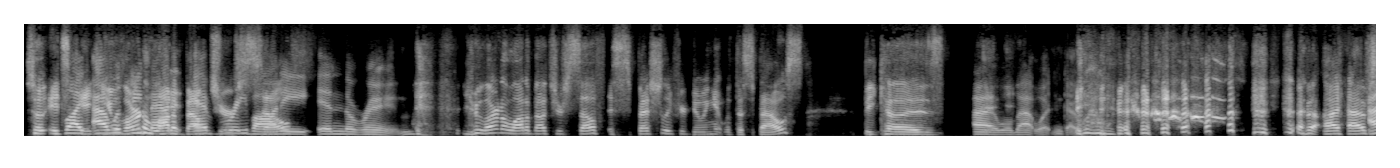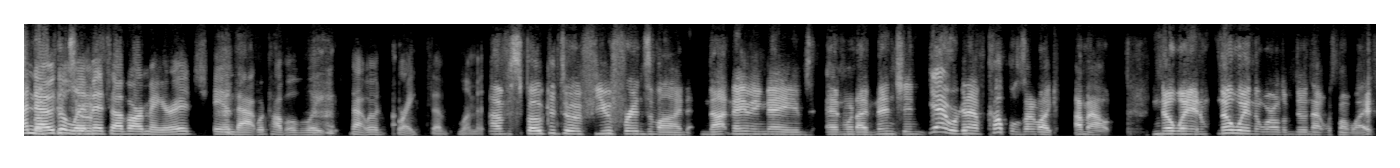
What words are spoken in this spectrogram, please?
So it's like it, I would learn a lot about everybody yourself. in the room. you learn a lot about yourself, especially if you're doing it with a spouse because Oh well, that wouldn't go well. I have. I know the limits a, of our marriage, and that would probably that would break the limit. I've spoken to a few friends of mine, not naming names, and when I mentioned, yeah, we're gonna have couples, they're like, I'm out. No way, in no way in the world, I'm doing that with my wife.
